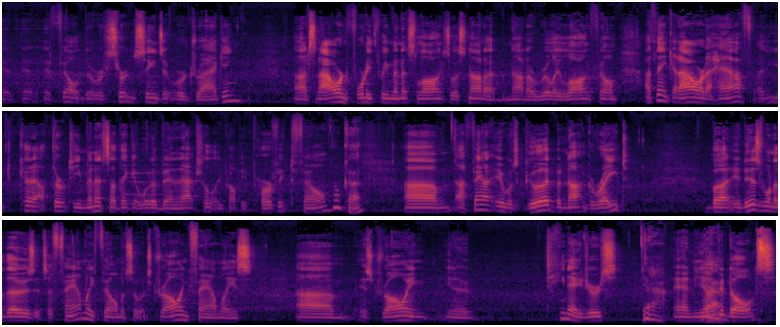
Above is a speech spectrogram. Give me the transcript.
it, it, felt there were certain scenes that were dragging. Uh, it's an hour and 43 minutes long, so it's not a not a really long film. I think an hour and a half. Uh, you cut out 13 minutes. I think it would have been an absolutely probably perfect film. Okay. Um, I found it was good, but not great. But it is one of those. It's a family film, and so it's drawing families. Um, it's drawing you know teenagers yeah. and young yeah. adults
